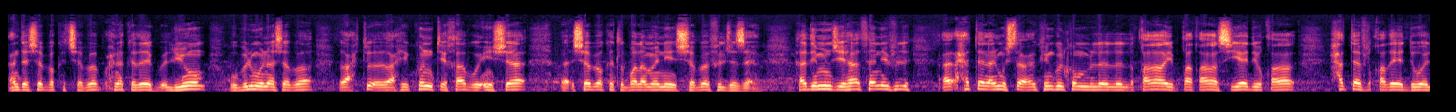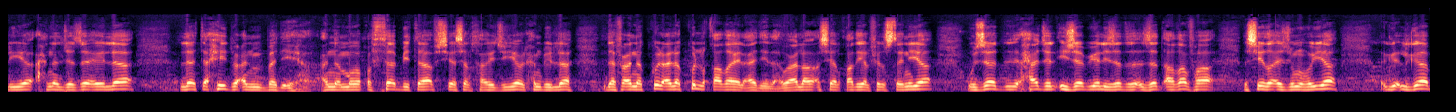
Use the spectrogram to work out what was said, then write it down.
عندها شبكة شباب. وحنا كذلك اليوم وبالمناسبة راح راح يكون انتخاب وإنشاء شبكة البرلمانيين الشباب في الجزائر. هذه من جهة. ثانية حتى على المستوى كي نقول لكم القرار يبقى قرار سيادي وقرار حتى في القضية الدولية. إحنا الجزائر لا لا تحيد عن مبادئها عندنا مواقف ثابته في السياسة الخارجية. والحمد لله دافعنا كل على كل القضايا العادلة وعلى رأسها القضية الفلسطينية. وزاد الحاجة الإيجابية اللي زاد زاد أضافها السيد رئيس الجمهورية لقى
